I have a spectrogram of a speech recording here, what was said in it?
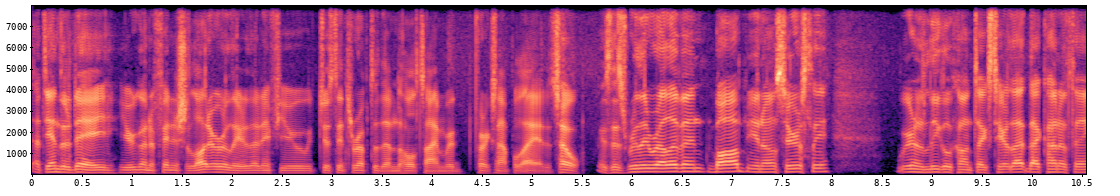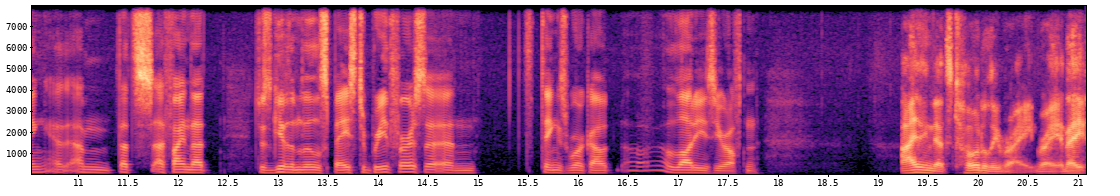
at the end of the day, you're going to finish a lot earlier than if you just interrupted them the whole time with, for example, hey, so is this really relevant, Bob? You know, seriously, we're in a legal context here. That that kind of thing. Uh, Um, that's I find that just give them a little space to breathe first, uh, and things work out uh, a lot easier often. I think that's totally right, right? And I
